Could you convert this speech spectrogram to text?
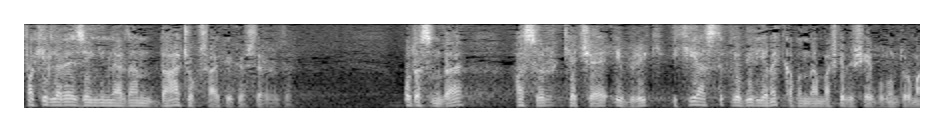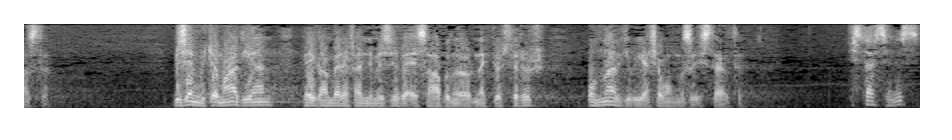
Fakirlere zenginlerden daha çok saygı gösterirdi. Odasında hasır, keçe, ibrik, iki yastık ve bir yemek kabından başka bir şey bulundurmazdı. Bize mütemadiyen Peygamber Efendimiz'i ve eshabını örnek gösterir, onlar gibi yaşamamızı isterdi. İsterseniz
